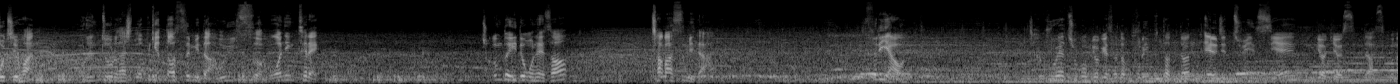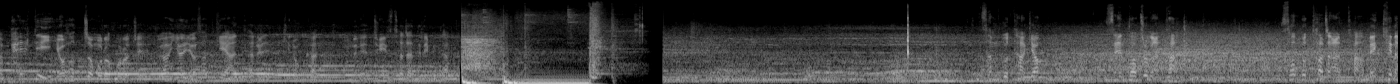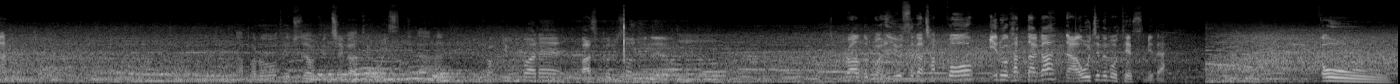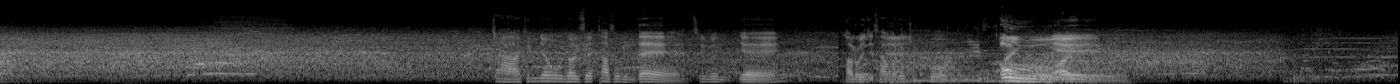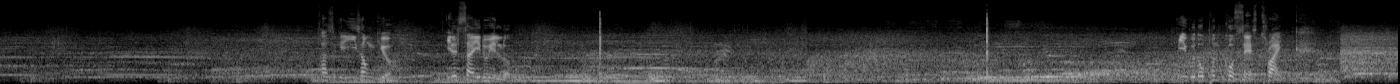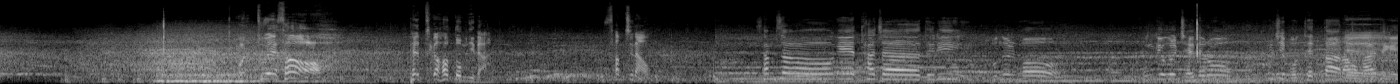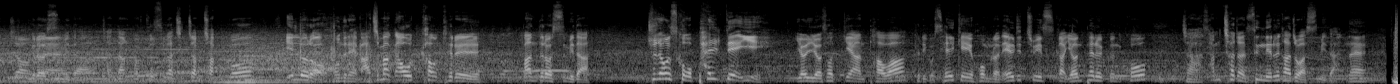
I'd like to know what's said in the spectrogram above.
오지환 오른쪽으로 다시 높게 떴습니다. 우익수 워닝 트랙 조금 더 이동을 해서 잡았습니다. 3아웃. 자, 9회 초 공격에서도 불이 붙었던 LG 트윈스의 공격이었습니다. 스코어는 8대2 6점으로 벌어져 있고요. 16개의 안타를 기록한 오늘의 트윈스 타자들입니다. 타격 센터 쪽 안타 선두 타자 안타 맥키난 앞으로 대주자 교체가 되고 있습니다. 경기 후반에 마스크를 써주네요. 그라운드 볼 이우스가 잡고 1루 갔다가 나오지는 못했습니다. 오. 자 김영우 선수의 타석인데 지금은 예 바로 지금, 이제 사고를 네. 줬고 아이고, 오, 예. 아이고. 타석의 이성규 1사 2루 1루 이구 높은 코스의 스트라이크. 원투에서 배트가 헛돕니다. 삼진 아웃. 삼성의 타자들이 오늘 뭐 공격을 제대로 풀지 못했다라고 예, 봐야 되겠죠. 그렇습니다. 자, 땅볼 투수가 직접 잡고 1루로 오늘의 마지막 아웃 카운트를 만들었습니다. 추정 스코어 8대 2. 16개 안타와 그리고 3개의 홈런 LG 트윈스가 연패를 끊고 자 3차전 승리를 가져왔습니다. 네. 네.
